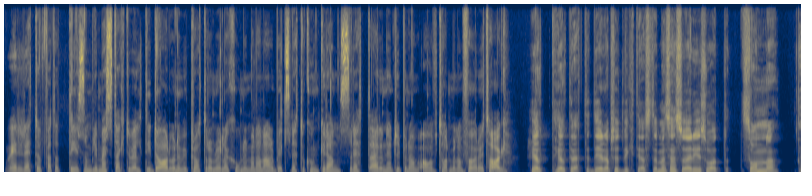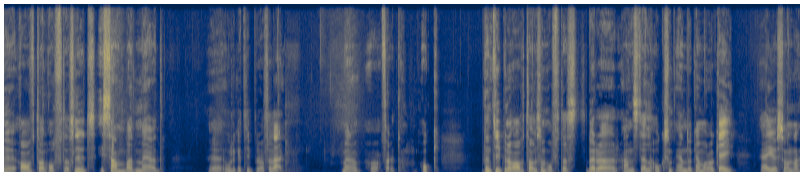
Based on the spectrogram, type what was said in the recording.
Och är det rätt uppfattat att det som blir mest aktuellt idag då när vi pratar om relationen mellan arbetsrätt och konkurrensrätt är den här typen av avtal mellan företag? Helt, helt rätt, det är det absolut viktigaste. Men sen så är det ju så att sådana eh, avtal ofta sluts i samband med eh, olika typer av förvärv mellan eh, företag. Och den typen av avtal som oftast berör anställda och som ändå kan vara okej okay, är ju sådana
